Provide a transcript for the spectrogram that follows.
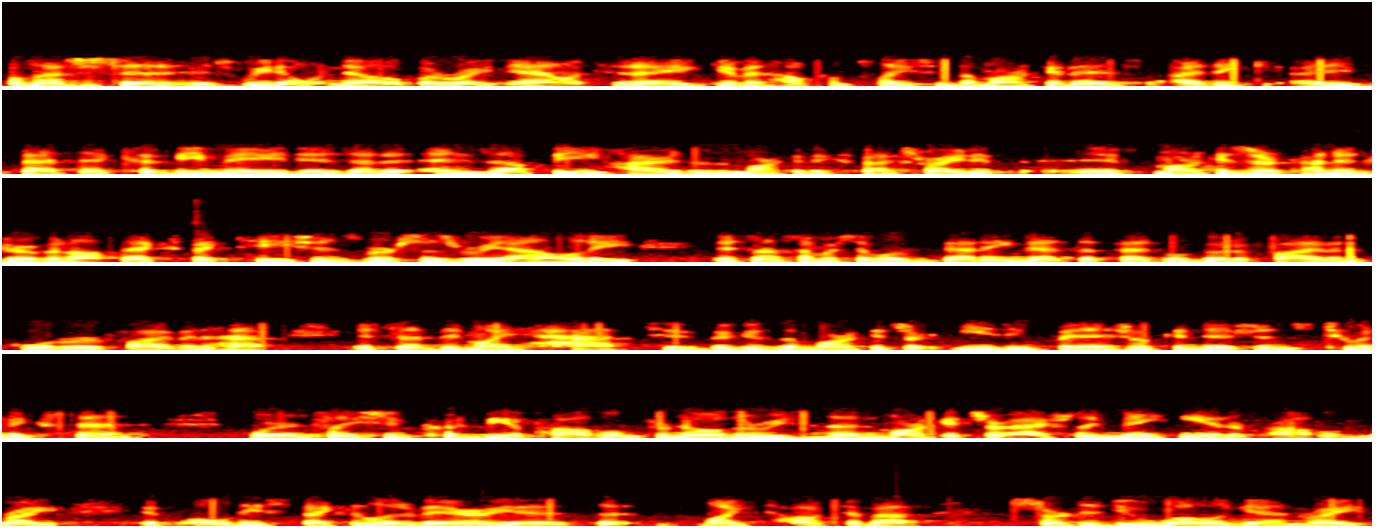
Well, that's just it. Is we don't know. But right now, today, given how complacent the market is, I think a bet that could be made is that it ends up being higher than the market expects. Right? If if markets are kind of driven off expectations versus reality, it's not so much that we're betting that the Fed will go to five and a quarter or five and a half. It's that they might have to because the markets are easing financial conditions to an extent where inflation could be a problem for no other reason than markets are actually making it a problem. Right? If all these speculative areas that Mike talked about start to do well again, right?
